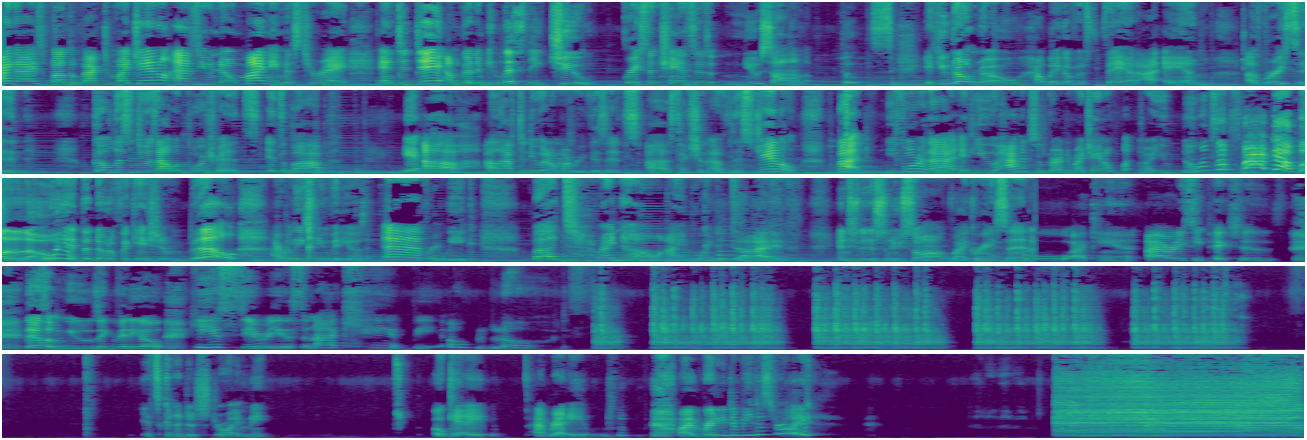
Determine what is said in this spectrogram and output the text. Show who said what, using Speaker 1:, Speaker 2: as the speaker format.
Speaker 1: Hi guys, welcome back to my channel. As you know, my name is Tarae, and today I'm going to be listening to Greyson Chance's new song, Boots. If you don't know how big of a fan I am of Greyson, go listen to his album Portraits. It's a bop. It, uh, I'll have to do it on my revisits uh, section of this channel. But before that, if you haven't subscribed to my channel, what are you doing? Subscribe below. Hit the notification bell. I release new videos every week. But right now, I am going to dive into this new song by Greyson. Oh, I can't. I already see pictures. There's a music video. He's serious and I can't be. Oh, Lord. It's gonna destroy me. Okay, I'm ready. I'm ready to be destroyed.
